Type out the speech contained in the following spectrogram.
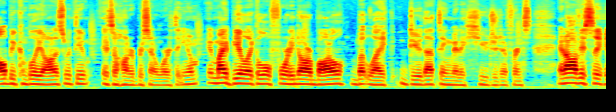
I'll be completely honest with you, it's 100% worth it. You know, it might be like a little $40 bottle, but like, dude, that thing made a huge difference. And obviously,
